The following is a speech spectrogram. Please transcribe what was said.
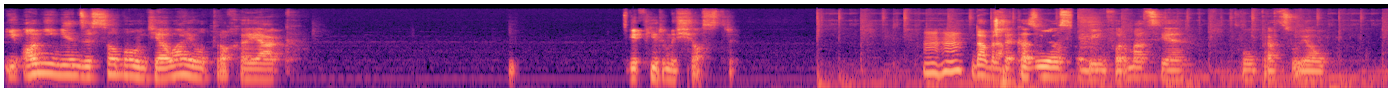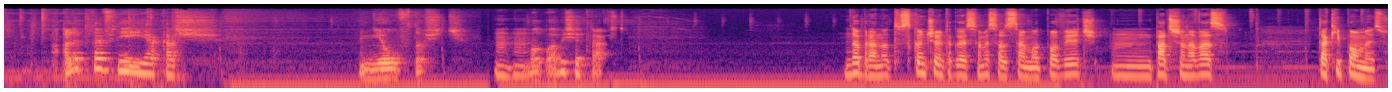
I oni między sobą działają trochę jak dwie firmy siostry. Mhm, dobra. Przekazują sobie informacje, współpracują, ale pewnie jakaś nieufność Mhm. mogłaby się trafić. Dobra, no to skończyłem tego SMS-a, dostałem odpowiedź. Mm, Patrzę na was. Taki pomysł.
